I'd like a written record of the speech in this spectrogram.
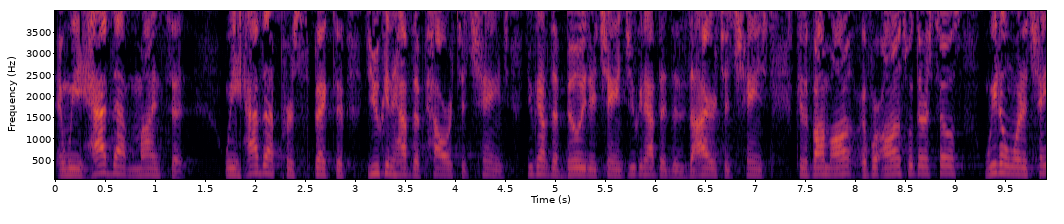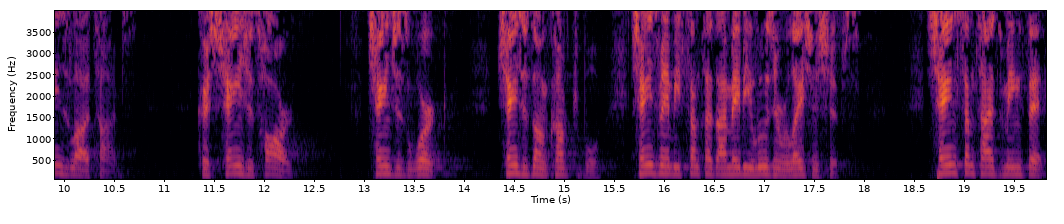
And when you have that mindset, when you have that perspective, you can have the power to change. You can have the ability to change. You can have the desire to change. Because if I'm, if we're honest with ourselves, we don't want to change a lot of times. Because change is hard. Change is work. Change is uncomfortable. Change may be sometimes I may be losing relationships. Change sometimes means that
